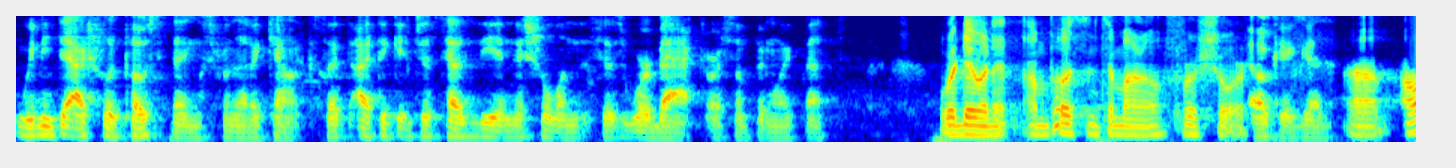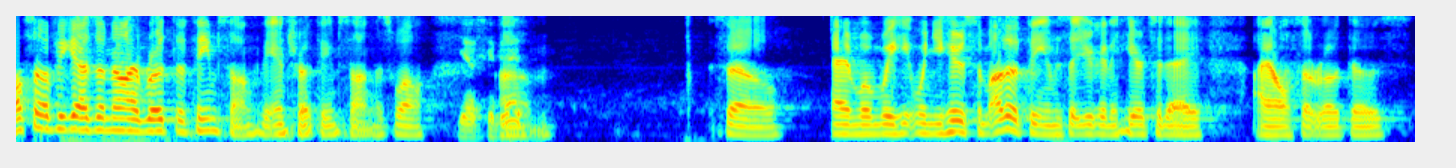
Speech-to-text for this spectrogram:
We need to actually post things from that account because I, I think it just has the initial one that says "We're back" or something like that. We're doing it. I'm posting tomorrow for sure. Okay, good. Um, also, if you guys don't know, I wrote the theme song, the intro theme song as well. Yes, he did. Um, so, and when we when you hear some other themes that you're going to hear today, I also wrote those.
